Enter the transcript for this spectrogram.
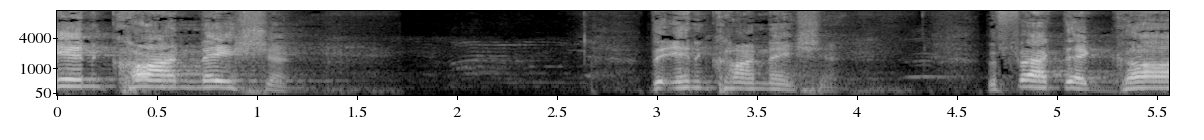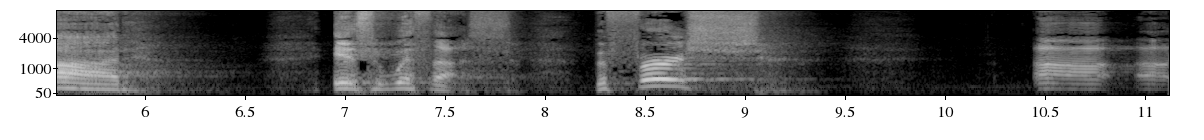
incarnation. The incarnation. The fact that God is with us. The first uh, uh,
